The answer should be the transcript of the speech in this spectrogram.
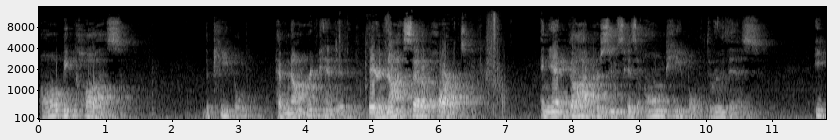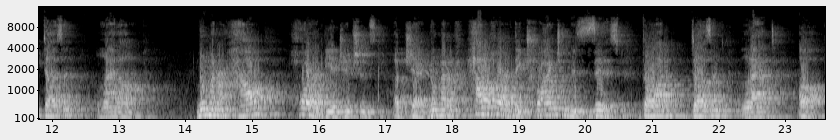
All because the people have not repented, they are not set apart, and yet God pursues his own people through this. He doesn't let up. No matter how hard the Egyptians object, no matter how hard they try to resist, God doesn't let up.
